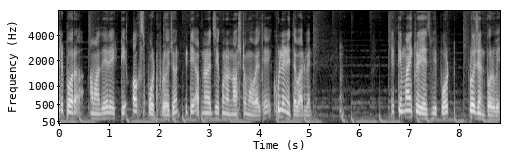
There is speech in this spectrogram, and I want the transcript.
এরপর আমাদের একটি অক্সপোর্ট প্রয়োজন। এটি আপনারা যে কোনো নষ্ট মোবাইল থেকে খুলে নিতে পারবেন। একটি মাইক্রো এসবি পোর্ট প্রয়োজন পড়বে।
